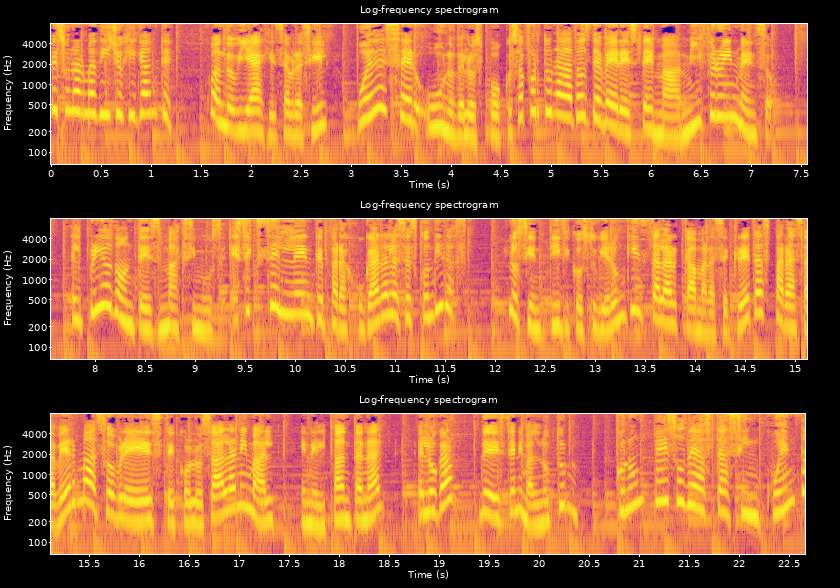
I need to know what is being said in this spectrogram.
es un armadillo gigante. Cuando viajes a Brasil, puedes ser uno de los pocos afortunados de ver este mamífero inmenso. El Priodontes maximus es excelente para jugar a las escondidas. Los científicos tuvieron que instalar cámaras secretas para saber más sobre este colosal animal en el Pantanal, el hogar de este animal nocturno. Con un peso de hasta 50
